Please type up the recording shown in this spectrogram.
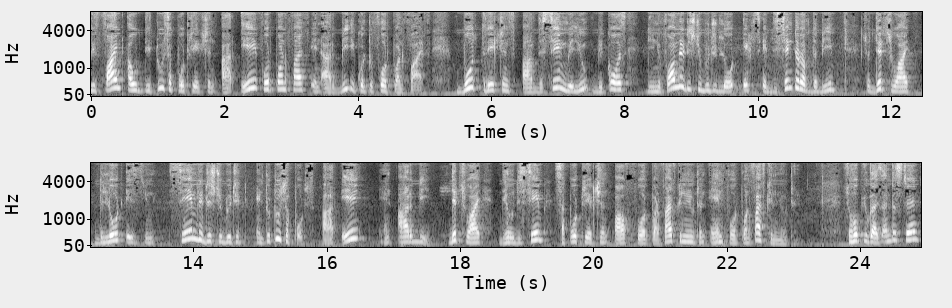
we find out the two support reaction A 4.5 and RB equal to 4.5 both reactions are the same value because the uniformly distributed load acts at the center of the beam. So that's why the load is samely distributed into two supports RA and RB that's why they have the same support reaction of 4.5 kilonewton and 4.5 kilonewton. So hope you guys understand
